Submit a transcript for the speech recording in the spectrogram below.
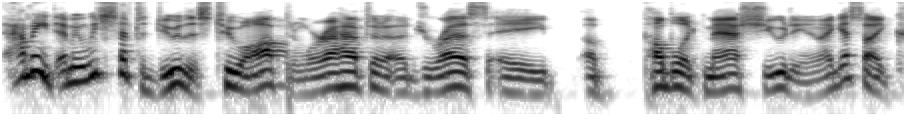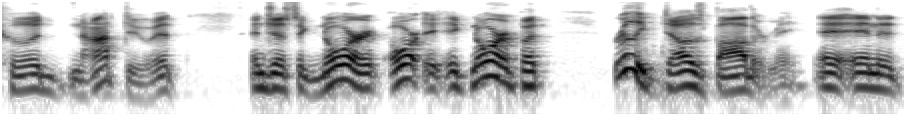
How many? I mean, we just have to do this too often, where I have to address a a public mass shooting, and I guess I could not do it and just ignore it or ignore it, but really does bother me, and it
